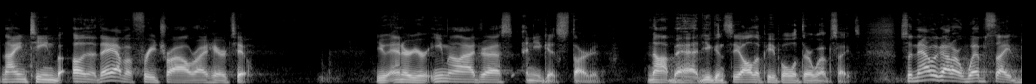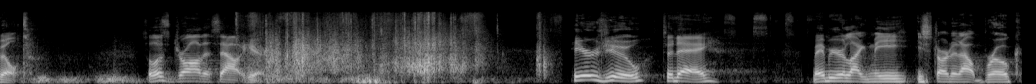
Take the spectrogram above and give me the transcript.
19, but oh no, they have a free trial right here too. You enter your email address and you get started. Not bad. You can see all the people with their websites. So now we got our website built. So let's draw this out here. Here's you today. Maybe you're like me, you started out broke.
